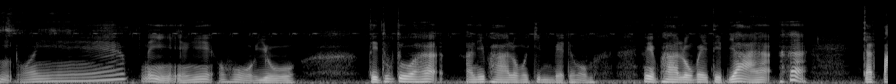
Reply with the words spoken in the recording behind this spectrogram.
นี่แวบนี่อย่างนี้โอ้โหอยู่ ติดทุกตัวฮะอันนี้พาลงไปกินเบ็ดนะผมไม่พาลงไปติดหญ้าฮะจัดไป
